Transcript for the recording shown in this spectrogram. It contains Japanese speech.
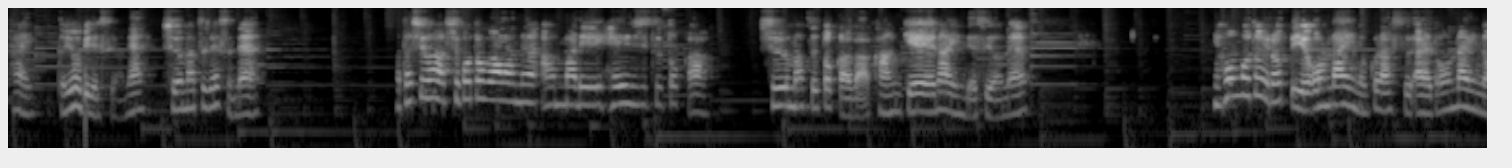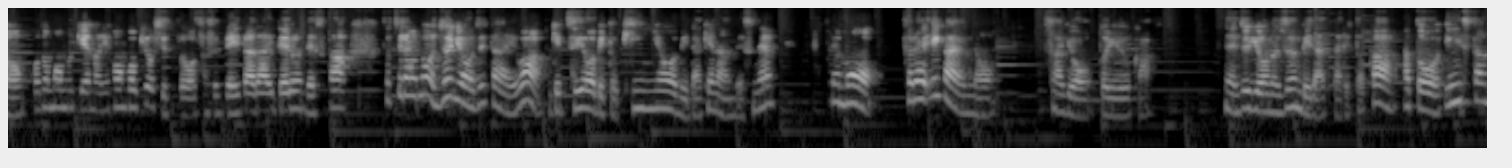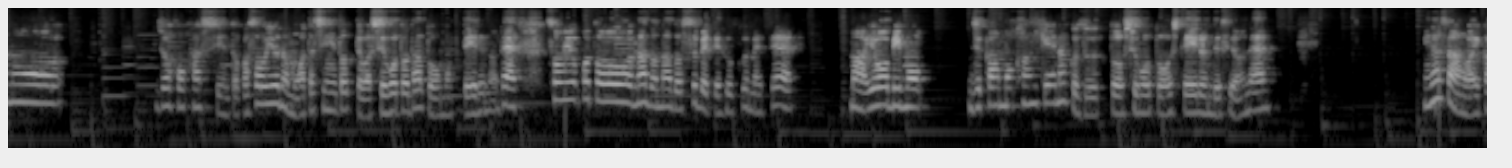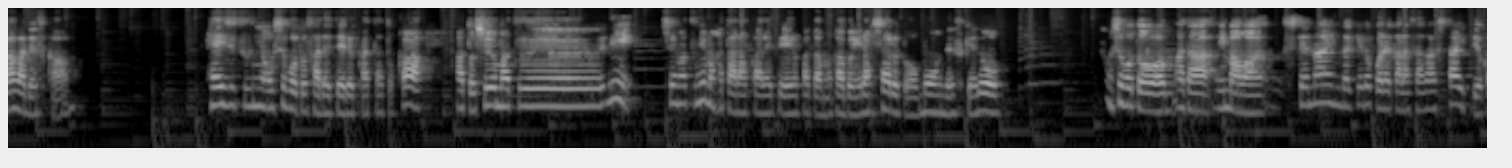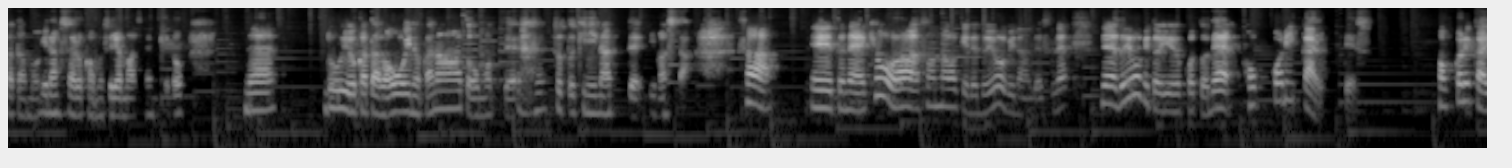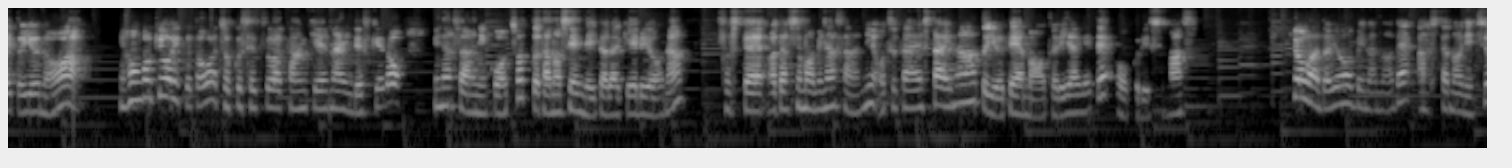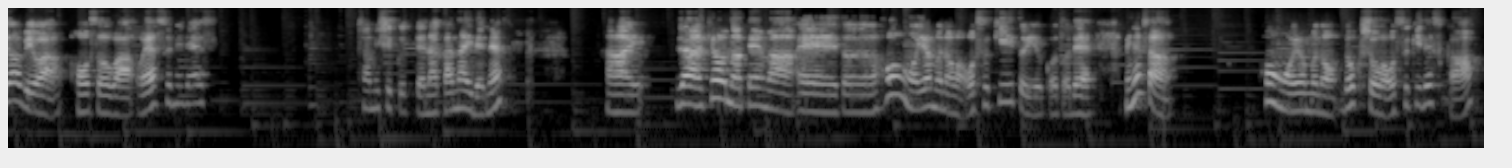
はい、土曜日ですよね。週末ですね。私は仕事柄ね、あんまり平日とか週末とかが関係ないんですよね。日本語と色っていうオンラインのクラス、えオンラインの子供向けの日本語教室をさせていただいてるんですが、そちらの授業自体は月曜日と金曜日だけなんですね。でも、それ以外の作業というか、ね、授業の準備だったりとか、あと、インスタの情報発信とかそういうのも私にとっては仕事だと思っているので、そういうことなどなどすべて含めて、まあ、曜日も時間も関係なくずっと仕事をしているんですよね。皆さんはいかがですか？平日にお仕事されている方とか、あと週末に週末にも働かれている方も多分いらっしゃると思うんですけど、お仕事をまだ今はしてないんだけど、これから探したいっていう方もいらっしゃるかもしれませんけど、ね、どういう方が多いのかなと思って ちょっと気になっていました。さあ、えっ、ー、とね、今日はそんなわけで土曜日なんですね。で、土曜日ということで、ほっこり会です。ほっこり会というのは、日本語教育とは直接は関係ないんですけど、皆さんにこう、ちょっと楽しんでいただけるような、そして私も皆さんにお伝えしたいなというテーマを取り上げてお送りします。今日は土曜日なので、明日の日曜日は放送はお休みです。寂しくって泣かないでね。はい。じゃあ今日のテーマ、えっ、ー、と、本を読むのはお好きということで、皆さん、本を読むの、読書はお好きですか？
